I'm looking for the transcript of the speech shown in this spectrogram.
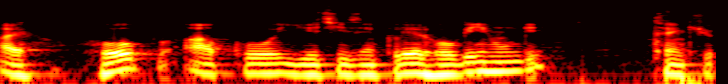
आई होप आपको ये चीज़ें क्लियर हो गई होंगी। थैंक यू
